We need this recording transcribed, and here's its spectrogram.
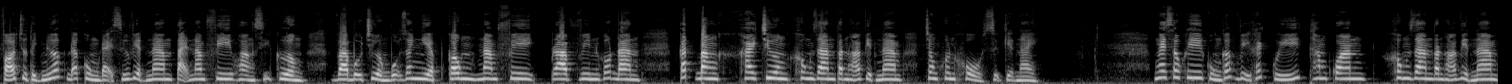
Phó Chủ tịch nước đã cùng đại sứ Việt Nam tại Nam Phi Hoàng Sĩ Cường và Bộ trưởng Bộ Doanh nghiệp Công Nam Phi Pravin Gordhan cắt băng khai trương không gian văn hóa Việt Nam trong khuôn khổ sự kiện này. Ngay sau khi cùng các vị khách quý tham quan không gian văn hóa Việt Nam,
